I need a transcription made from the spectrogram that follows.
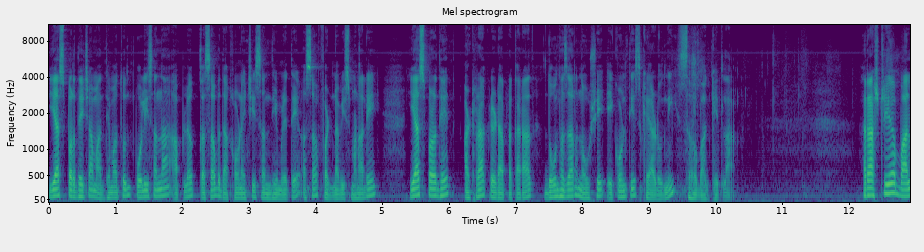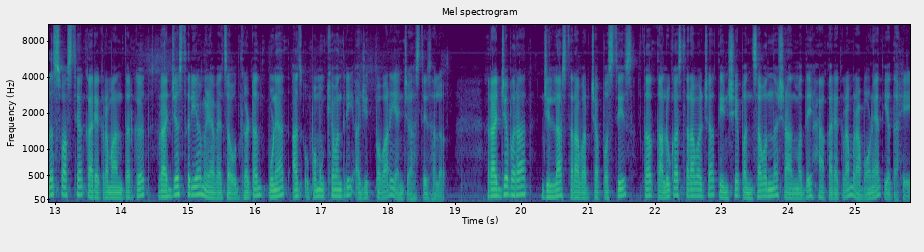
या स्पर्धेच्या माध्यमातून पोलिसांना आपलं कसब दाखवण्याची संधी मिळते असं फडणवीस म्हणाले. या स्पर्धेत अठरा क्रीडा प्रकारात दोन हजार नऊशे एकोणतीस खेळाडूंनी सहभाग घेतला. राष्ट्रीय बालस्वास्थ्य कार्यक्रमांतर्गत राज्यस्तरीय मेळाव्याचं उद्घाटन पुण्यात आज उपमुख्यमंत्री अजित पवार यांच्या हस्ते झालं. राज्यभरात जिल्हा स्तरावरच्या पस्तीस तर तालुका स्तरावरच्या तीनशे पंचावन्न शाळांमध्ये हा कार्यक्रम राबवण्यात येत आहे.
